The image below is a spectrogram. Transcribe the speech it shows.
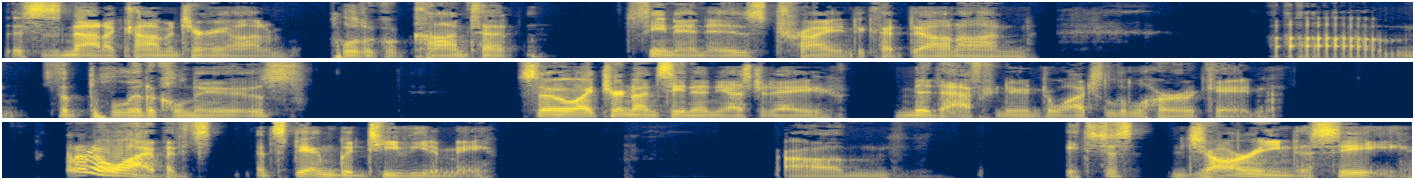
This is not a commentary on political content. CNN is trying to cut down on um, the political news. So I turned on CNN yesterday mid afternoon to watch a little hurricane. I don't know why, but it's it's damn good TV to me. Um, it's just jarring to see.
